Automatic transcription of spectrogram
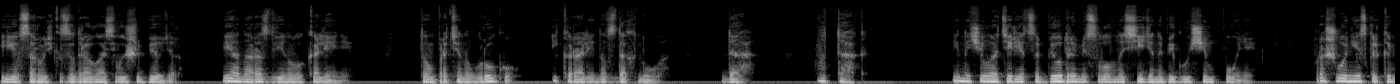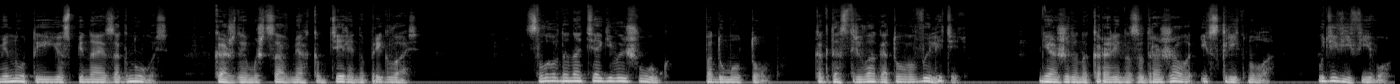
Ее сорочка задралась выше бедер, и она раздвинула колени. Том протянул руку, и Каролина вздохнула. «Да, вот так». И начала тереться бедрами, словно сидя на бегущем пони. Прошло несколько минут, и ее спина изогнулась. Каждая мышца в мягком теле напряглась. «Словно натягиваешь лук», — подумал Том, когда стрела готова вылететь. Неожиданно Каролина задрожала и вскрикнула, удивив его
